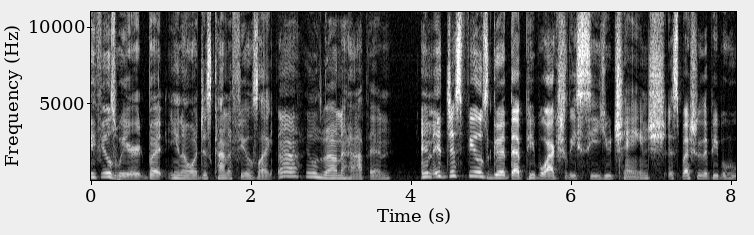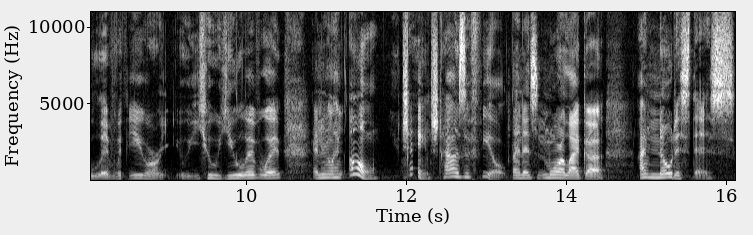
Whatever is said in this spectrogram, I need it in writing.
it feels weird, but you know, it just kind of feels like, eh, it was bound to happen. And it just feels good that people actually see you change, especially the people who live with you or who you live with. And you're like, oh, you changed. How does it feel? And it's more like a, I've noticed this.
